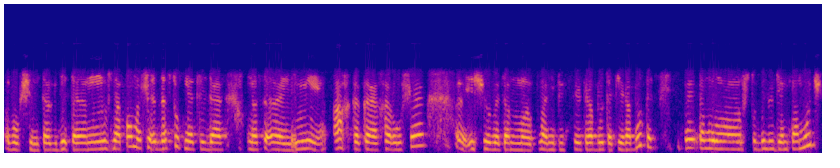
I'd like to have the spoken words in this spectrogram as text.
в общем-то, где-то нужна помощь. Доступная среда у нас э, не ах, какая хорошая, еще в этом плане предстоит работать и работать. Поэтому, чтобы людям помочь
